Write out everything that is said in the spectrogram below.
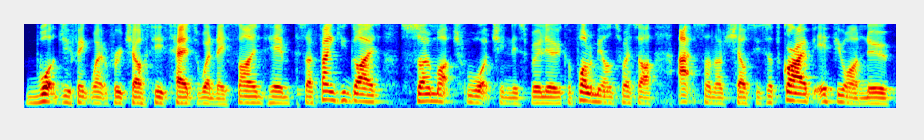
What do you think went through Chelsea's heads when they signed him? So thank you guys so much for watching this video. You can follow me on Twitter at Son of Chelsea. Subscribe if you are new,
